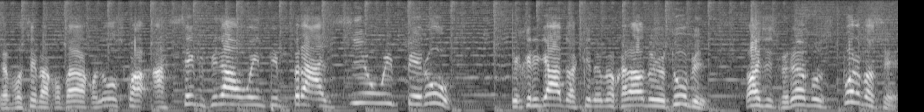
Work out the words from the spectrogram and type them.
Você vai acompanhar conosco a, a semifinal entre Brasil e Peru. Fique ligado aqui no meu canal do YouTube. Nós esperamos por você.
